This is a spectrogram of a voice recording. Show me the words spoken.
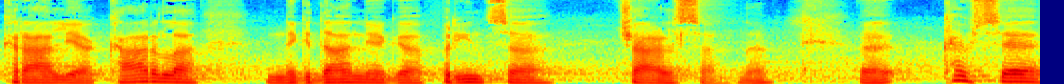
kralja Karla, nekdanjega princa Charlesa. Ne. Eh, kaj vse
